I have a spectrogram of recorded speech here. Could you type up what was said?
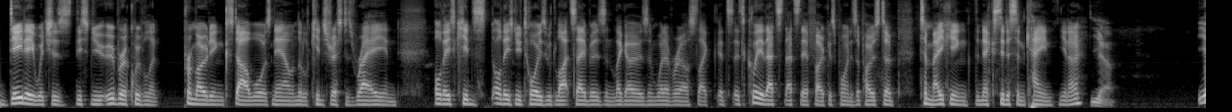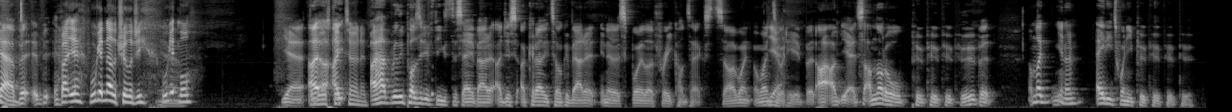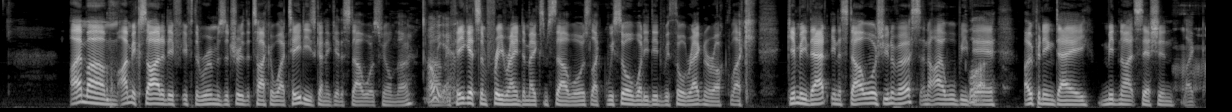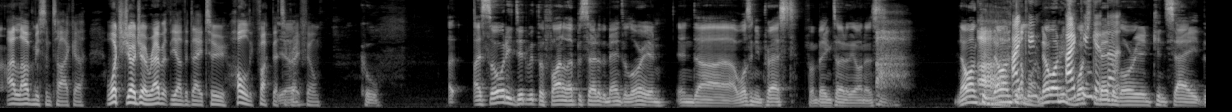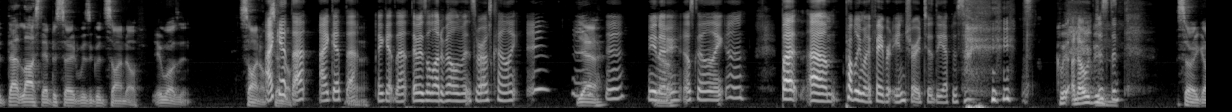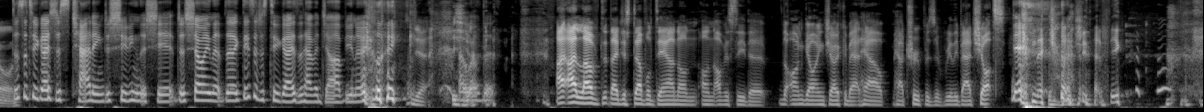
DiDi which is this new Uber equivalent promoting Star Wars now and little kids dressed as Rey and all these kids all these new toys with lightsabers and Legos and whatever else like it's it's clear that's that's their focus point as opposed to to making the next Citizen Kane you know yeah, yeah, but, uh, but but yeah we'll get another trilogy we'll get more yeah, the I, I, turning I have really positive things to say about it. I just I could only talk about it in a spoiler free context, so I won't I won't do it here. But I, I yeah, it's I'm not all poo poo poo poo, but I'm like you know 80 20 poo poo poo poo. I'm um I'm excited if if the rumors are true that Taika Waititi is going to get a Star Wars film though. Oh, Um, yeah. If he gets some free reign to make some Star Wars, like we saw what he did with Thor Ragnarok, like give me that in a Star Wars universe, and I will be What? there. Opening day, midnight session. Like I love me some Taika. I watched Jojo Rabbit the other day too. Holy fuck, that's a great film. Cool. I, I saw what he did with the final episode of The Mandalorian, and uh, I wasn't impressed. If I'm being totally honest, Ah, no one can. no Ah, one can. can- no one who's I watched The get that. Mandalorian can say that that last episode was a good sign off. It wasn't. Sign off. I get off. that. I get that. Yeah. I get that. There was a lot of elements where I was kind of like, eh, eh, Yeah. eh. you know, I was kind of like, eh. But um, probably my favorite intro to the episode. I know we've been. just the Sorry, go on. just the two guys just chatting, just shooting the shit, just showing that they're like these are just two guys that have a job, you know. like yeah. Yeah. I loved it. I, I loved that they just doubled down on on obviously the the ongoing joke about how how troopers are really bad shots. Yeah. And they're trying to shoot that thing.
